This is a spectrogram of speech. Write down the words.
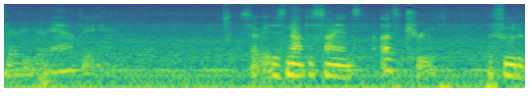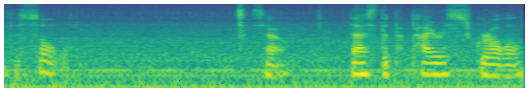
very, very happy. So it is not the science of truth, the food of the soul. So, thus the papyrus scroll,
